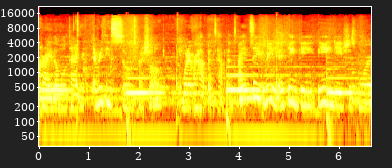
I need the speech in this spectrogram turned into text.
cry the whole time. Everything's so special whatever happens, happens. I'd say really, I think being engaged is more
